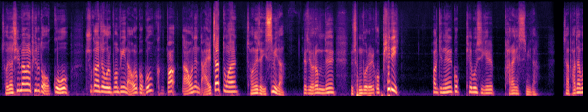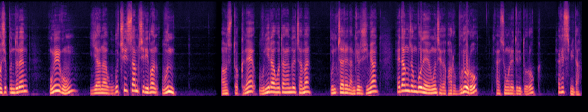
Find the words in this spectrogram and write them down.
전혀 실망할 필요도 없고 추가적으로 펌핑이 나올 거고 그 빠- 나오는 날짜 동안 정해져 있습니다. 그래서 여러분들 이 정보를 꼭 필히 확인을 꼭 해보시길 바라겠습니다. 자, 받아보실 분들은 010 2199 7372번 운 바운스 토큰에 운이라고 딱 한 글자만 문자를 남겨주시면 해당 정보 내용은 제가 바로 무료로 발송을 해드리도록 하겠습니다.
